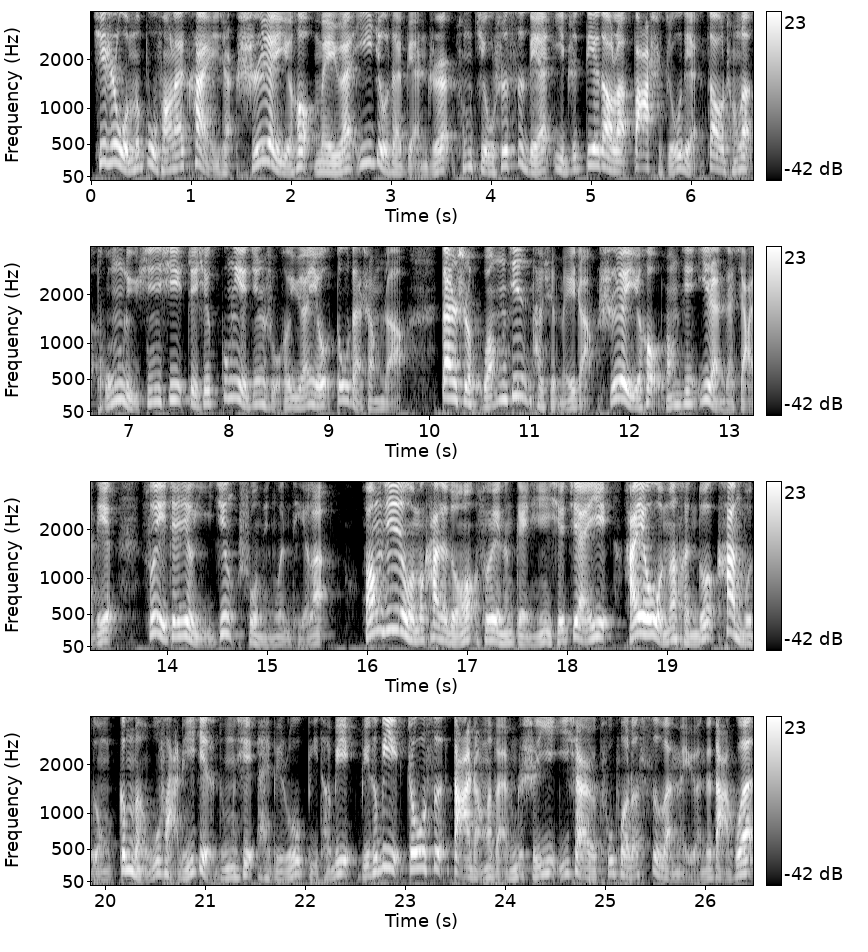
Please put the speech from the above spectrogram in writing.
其实我们不妨来看一下，十月以后，美元依旧在贬值，从九十四点一直跌到了八十九点，造成了铜、铝、锌、锡这些工业金属和原油都在上涨，但是黄金它却没涨。十月以后，黄金依然在下跌，所以这就已经说明问题了。黄金我们看得懂，所以能给您一些建议。还有我们很多看不懂、根本无法理解的东西，哎，比如比特币。比特币周四大涨了百分之十一，一下又突破了四万美元的大关。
